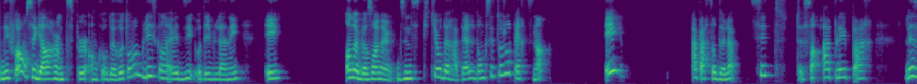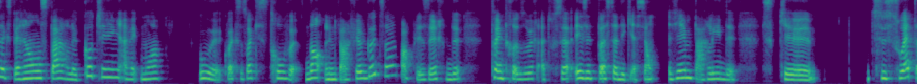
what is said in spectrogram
des fois, on s'égare un petit peu en cours de route. On oublie ce qu'on avait dit au début de l'année et on a besoin d'une petite piqûre de rappel. Donc, c'est toujours pertinent. Et à partir de là, si tu te sens appelé par les expériences, par le coaching avec moi ou euh, quoi que ce soit qui se trouve dans l'univers Feel Good, ça va me faire plaisir de t'introduire à tout ça. N'hésite pas si tu as des questions. Viens me parler de ce que tu souhaites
